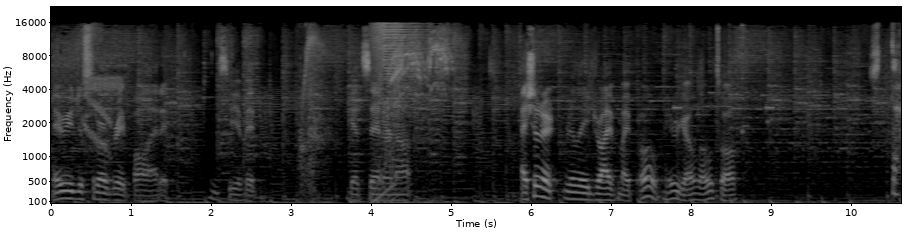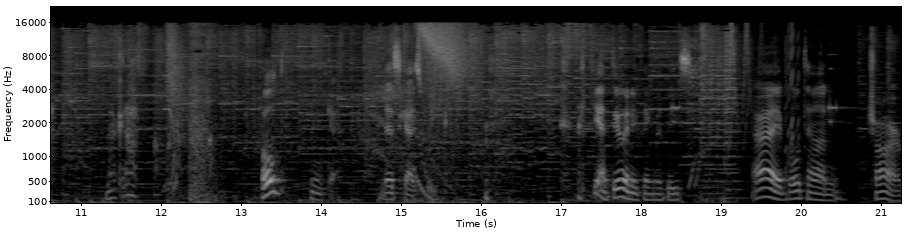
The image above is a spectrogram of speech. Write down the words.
Maybe we just throw a great ball at it and see if it gets in or not. I shouldn't really drive my... Oh, here we go, level 12. Stop! Knock it off! Hold! Okay. This guy's weak. I can't do anything with these. Alright, Boltund Charm.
